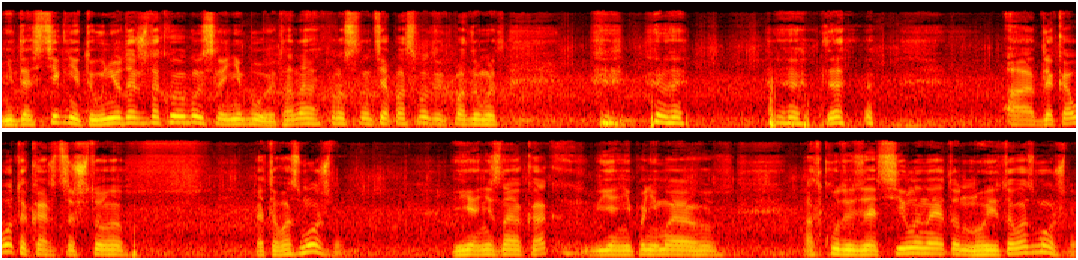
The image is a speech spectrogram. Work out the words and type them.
не достигнет, и у нее даже такой мысли не будет. Она просто на тебя посмотрит, подумает, а для кого-то кажется, что это возможно. Я не знаю как, я не понимаю, откуда взять силы на это, но это возможно.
